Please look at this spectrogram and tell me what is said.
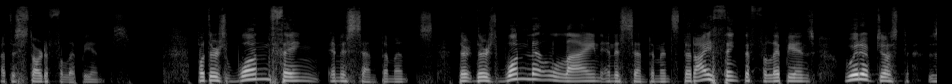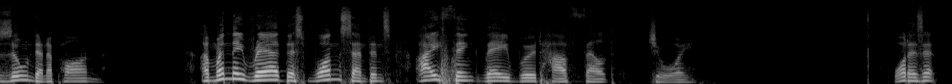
at the start of Philippians. But there's one thing in his sentiments, there, there's one little line in his sentiments that I think the Philippians would have just zoned in upon. And when they read this one sentence, I think they would have felt joy. What is it?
